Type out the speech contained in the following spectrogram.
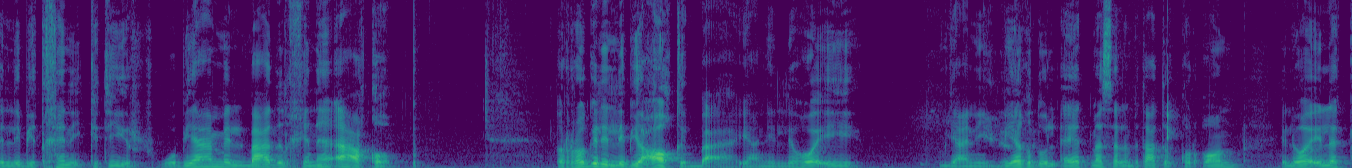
اللي بيتخانق كتير وبيعمل بعد الخناقة عقاب. الراجل اللي بيعاقب بقى يعني اللي هو إيه يعني بياخدوا الآيات مثلا بتاعة القرآن اللي هو يقول لك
